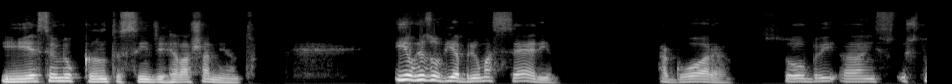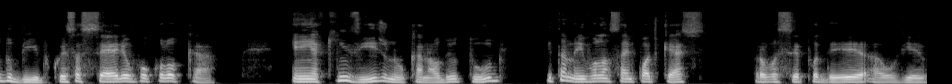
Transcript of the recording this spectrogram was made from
E esse é o meu canto assim de relaxamento. E eu resolvi abrir uma série agora sobre uh, estudo bíblico. Essa série eu vou colocar em aqui em vídeo no canal do YouTube e também vou lançar em podcast para você poder uh, ouvir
